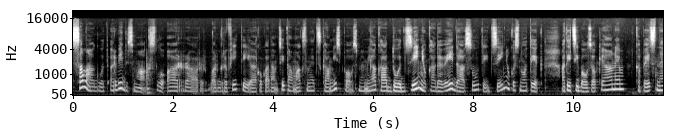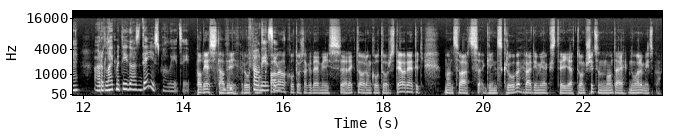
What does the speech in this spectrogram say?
salāgot ar vidas mākslu, ar, ar, ar grafiti, ar kaut kādām citām mākslinieckām izpausmēm, jā, kā dot ziņu, kādā veidā sūtīt ziņu, kas notiek attiecībā uz okeāniem, kāpēc ne ar laikmetīgās dejas palīdzību. Paldies, tā bija Rūta Pāvēla, Kultūras akadēmijas rektora un kultūras teorētiķa. Mans vārds Gins Krūbe, raidījumu ierakstīja Toms Šits un montēja Nora Mītspā.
